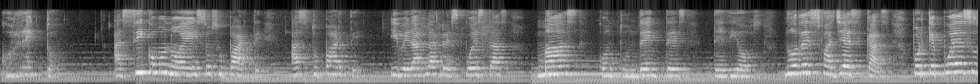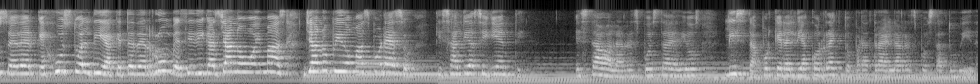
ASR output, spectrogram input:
correcto. Así como Noé hizo su parte, haz tu parte y verás las respuestas más contundentes de Dios. No desfallezcas, porque puede suceder que justo el día que te derrumbes y digas, ya no voy más, ya no pido más por eso, quizá al día siguiente estaba la respuesta de Dios lista, porque era el día correcto para traer la respuesta a tu vida.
